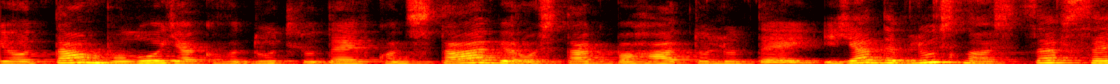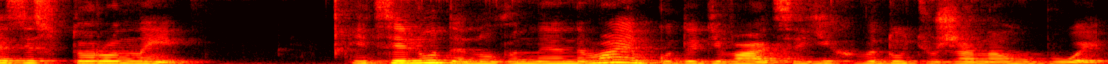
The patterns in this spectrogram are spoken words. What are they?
І от там було, як ведуть людей в концтабір, ось так багато людей. І я дивлюсь на ось це все зі сторони. І ці люди, ну вони не мають куди діватися, їх ведуть уже на убой.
